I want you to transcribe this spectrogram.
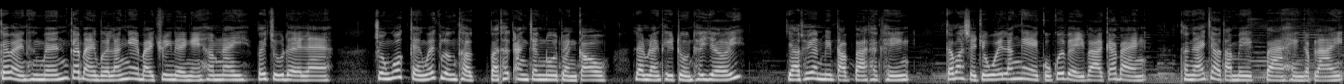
Các bạn thân mến, các bạn vừa lắng nghe bài chuyên đề ngày hôm nay với chủ đề là Trung Quốc càng quét lương thực và thức ăn chăn nuôi toàn cầu, làm loạn thị trường thế giới. Do Thúy Anh biên tập và thực hiện. Cảm ơn sự chú ý lắng nghe của quý vị và các bạn. Thân ái chào tạm biệt và hẹn gặp lại.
